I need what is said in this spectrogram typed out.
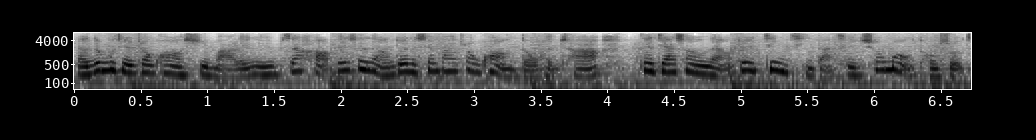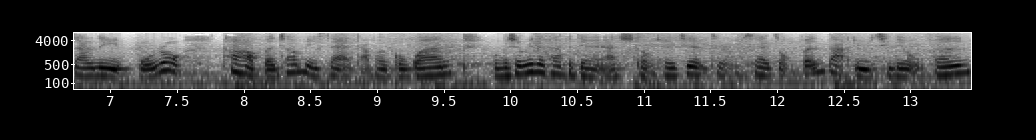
两队目前状况是马林鱼比较好，但是两队的先发状况都很差，再加上两队近期打线凶猛，投手战力。薄弱，看好本场比赛打分过关。我们神秘的咖啡店员阿石头推荐这场比赛总分大于七点五分。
